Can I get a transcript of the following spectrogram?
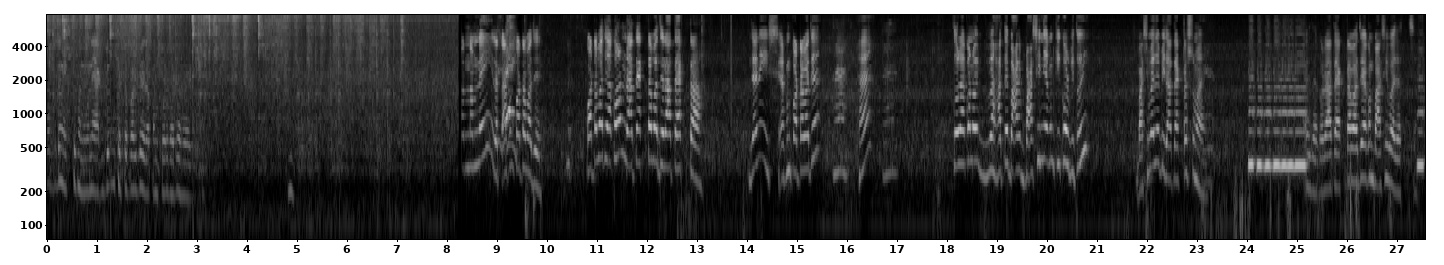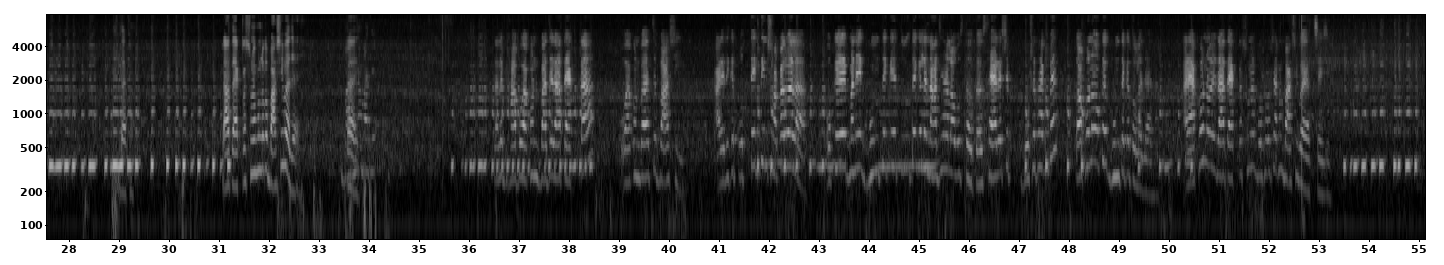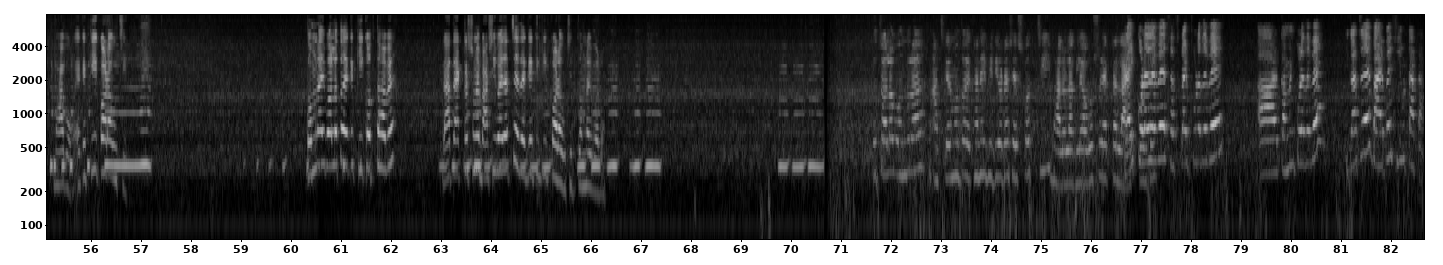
একদম একটুখানি মানে একজন খেতে পারবে এরকম থোর ভাজা হয়ে গেছে। তার নাম নেই? এখন কটা বাজে? কটা বাজে এখন? রাত একটা বাজে রাত একটা। জানিস এখন কটা বাজে? হ্যাঁ। হ্যাঁ? হ্যাঁ। তোর এখন ওই হাতে বা- বাঁশি নিয়ে এখন কি করবি তুই? বাসি বাজাবি রাত একটার সময়? দেখো রাত একটা বাজে এখন বাসি বাজাচ্ছে। দেখো। রাত একটার সময় এখন লোকে বাঁশি বাজায়? তাই? তাহলে ভাবো, এখন বাজে রাত একটা, ও এখন বাজাচ্ছে বাঁশি। আর এদিকে প্রত্যেক দিন সকালবেলা ওকে মানে ঘুম থেকে তুলতে গেলে নাজেহাল অবস্থা হতো স্যার এসে বসে থাকবে, তখনও ওকে ঘুম থেকে তোলা যায় না। আর এখন ওই রাত একটার সময় বসে বসে এখন বাঁশি বাজাচ্ছে এই যে। ভাবো, একে কি করা উচিত? তোমরাই বলো তো একে কি করতে হবে? রাত একটার সময় বাঁশি বাজাচ্ছে এদেরকে কি কি করা উচিত? তোমরাই বলো। তো চলো বন্ধুরা আজকের মতো এখানেই ভিডিওটা শেষ করছি। ভালো লাগলে অবশ্যই একটা লাইক লাইক করে দেবে সাবস্ক্রাইব করে দেবে আর কমেন্ট করে দেবে। ঠিক আছে বাই বাই সিউ টাটা।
